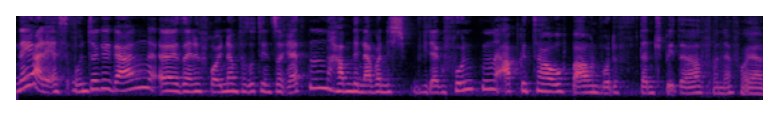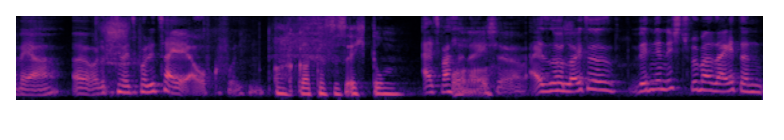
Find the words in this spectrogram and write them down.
Naja, der ist untergegangen. Äh, seine Freunde haben versucht, ihn zu retten, haben den aber nicht wieder gefunden, abgetaucht, bar und wurde dann später von der Feuerwehr äh, oder beziehungsweise Polizei aufgefunden. Ach Gott, das ist echt dumm. Als Wasserleiche. Oh. Also Leute, wenn ihr nicht Schwimmer seid, dann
